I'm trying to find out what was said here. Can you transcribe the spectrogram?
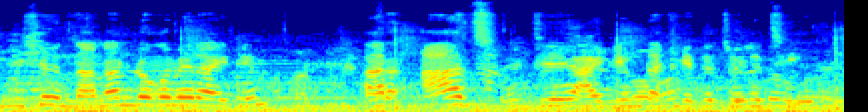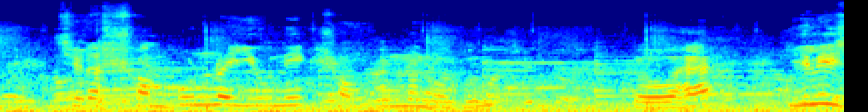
ইলিশের নানান রকমের আইটেম আর আজ যে আইটেমটা খেতে চলেছি, সেটা সম্পূর্ণ ইউনিক সম্পূর্ণ নতুন। তো হ্যাঁ ইলিশ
